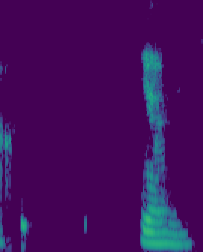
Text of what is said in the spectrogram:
Yun.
